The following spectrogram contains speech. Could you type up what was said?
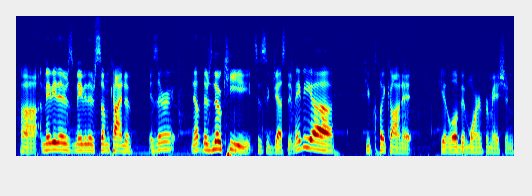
Huh. Maybe there's maybe there's some kind of is there no there's no key to suggest it. Maybe uh if you click on it, get a little bit more information.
